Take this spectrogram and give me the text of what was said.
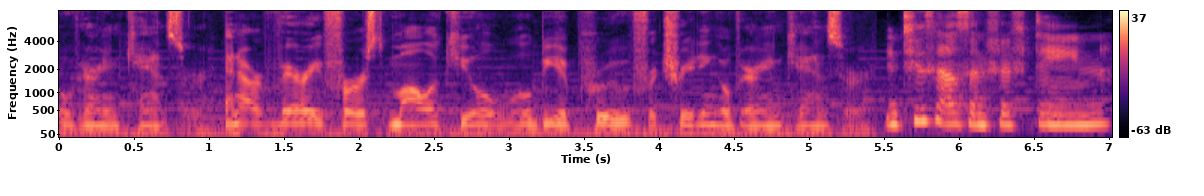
ovarian cancer. And our very first molecule will be approved for treating ovarian cancer. In 2015,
